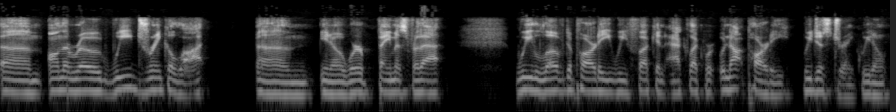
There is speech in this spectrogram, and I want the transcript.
um, on the road. We drink a lot. Um, you know, we're famous for that. We love to party. We fucking act like we're, we're not party. We just drink. We don't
